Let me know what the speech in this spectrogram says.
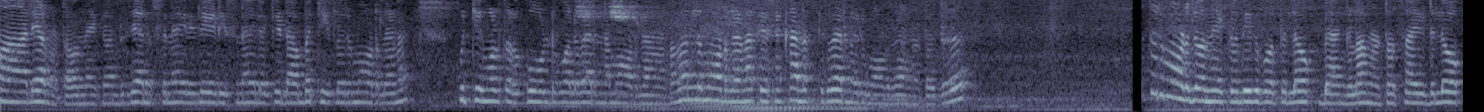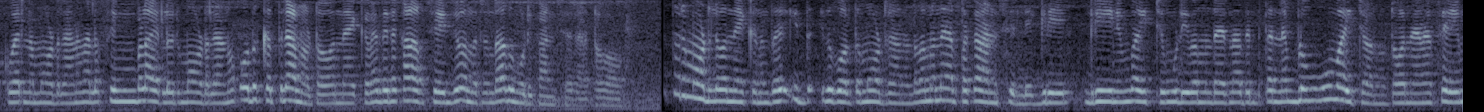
മാലയാണ് കേട്ടോ വന്നേക്കുന്നത് ജെൻസിനായാലും ലേഡീസിനായാലും ഒക്കെ ഇടാൻ പറ്റിയിട്ടുള്ള ഒരു മോഡലാണ് കുറ്റിയും കൊളുത്തൊക്കെ ഗോൾഡ് പോലെ വരുന്ന മോഡലാണ് കേട്ടോ. നല്ല മോഡലാണ് അത്യാവശ്യം കനത്തിൽ വരുന്ന ഒരു മോഡലാണ് കേട്ടോ ഇത്. അടുത്തൊരു മോഡൽ വന്നേക്കുന്നത് ഇതുപോലത്തെ ലോക്ക് ബാങ്കിളാണ് കേട്ടോ സൈഡ് ലോക്ക് വരുന്ന മോഡലാണ് നല്ല സിമ്പിൾ ആയിട്ടുള്ള ഒരു മോഡലാണ് ഒതുക്കത്തിലാണ് കേട്ടോ വന്നേക്കണത്. ഇതിന്റെ കളർ ചേഞ്ച് വന്നിട്ടുണ്ട്. അതും കൂടി കാണിച്ചു തരാം കേട്ടോ അടുത്തൊരു മോഡൽ വന്നേക്കുന്നത് ഇത് ഇതുപോലത്തെ മോഡലാണ് കേട്ടോ നമ്മൾ നേരത്തെ കാണിച്ചില്ലേ? ഗ്രീൻ ഗ്രീനും വൈറ്റും കൂടി വന്നിട്ടുണ്ടായിരുന്നു. അതിന്റെ തന്നെ ബ്ലൂവും വൈറ്റ് ആണ് കേട്ടോ വന്നേക്കണത്. സെയിം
